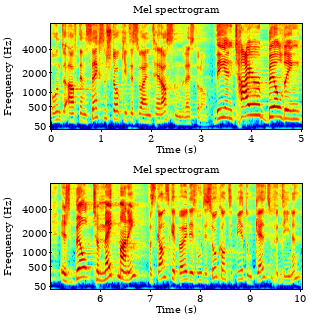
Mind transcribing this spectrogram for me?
Und auf dem sechsten Stock gibt es so ein Terrassenrestaurant. The entire building is built to make money. Das ganze Gebäude wurde so konzipiert, um Geld zu verdienen,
